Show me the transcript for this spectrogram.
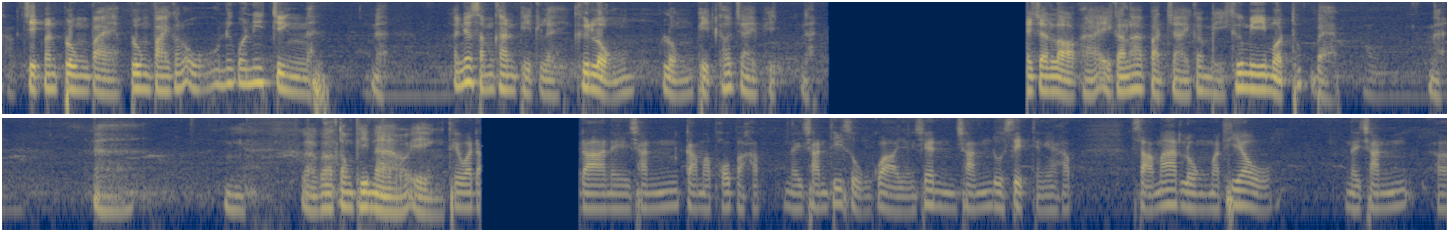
ครับจิตมันปรุงไป ปรุงไปก็โอ้โหนึกว่านี่จริงนะนะอันนี้สำคัญผิดเลย คือหลงหลงผิดเข้าใจผิดนะใครจะหลอกหาเอกราชปัจจัยก็มี คือมีหมดทุกแบบนะอ่าอืมเราก็ต้องพิจารณาเอาเองเทวดาในชั้นกรรมภพอะครับ ในชั้นที่สูงกว่าอย่างเช่น ชั้นดุสิตอย่างเงี้ยครับ สามารถลงมาเที่ยวในชั้นเอ่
